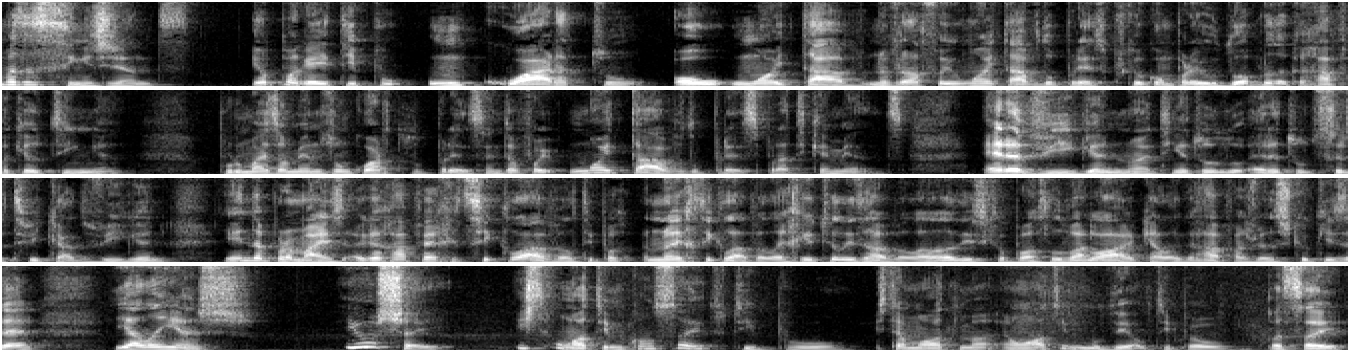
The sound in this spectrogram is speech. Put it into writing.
Mas assim, gente, eu paguei tipo um quarto ou um oitavo. Na verdade, foi um oitavo do preço, porque eu comprei o dobro da garrafa que eu tinha por mais ou menos um quarto do preço. Então foi um oitavo do preço, praticamente. Era vegan, não é? Tinha tudo, era tudo certificado vegan. E ainda para mais, a garrafa é reciclável. Tipo, não é reciclável, é reutilizável. Ela disse que eu posso levar lá aquela garrafa às vezes que eu quiser e ela enche. E eu achei, isto é um ótimo conceito. Tipo, isto é, uma ótima, é um ótimo modelo. Tipo, eu passei.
